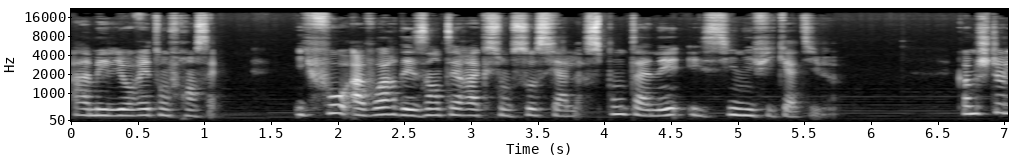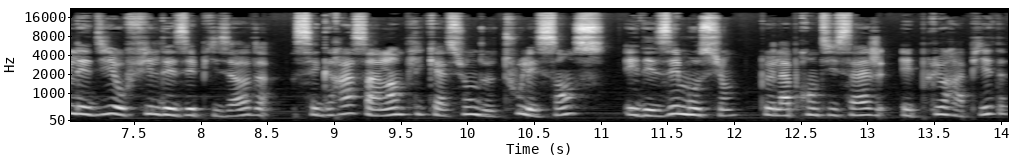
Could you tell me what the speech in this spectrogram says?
améliorer ton français. Il faut avoir des interactions sociales spontanées et significatives. Comme je te l'ai dit au fil des épisodes, c'est grâce à l'implication de tous les sens et des émotions que l'apprentissage est plus rapide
